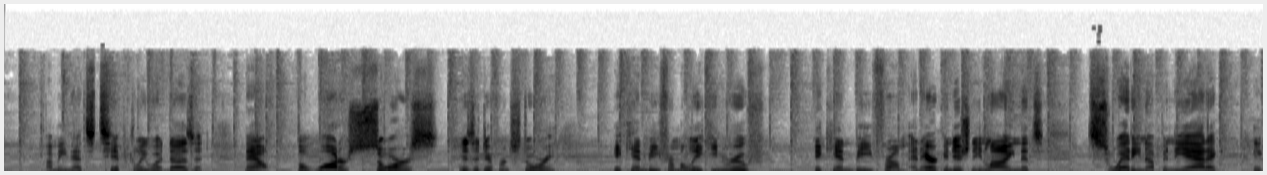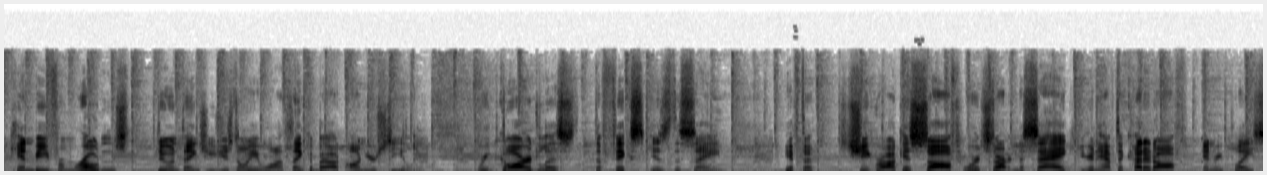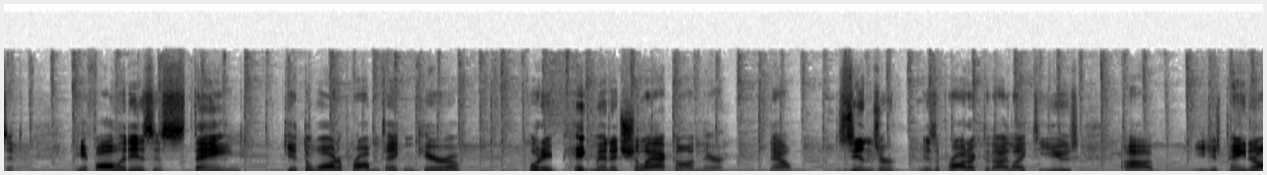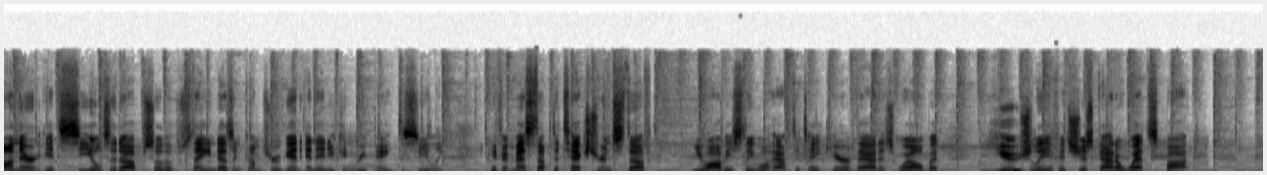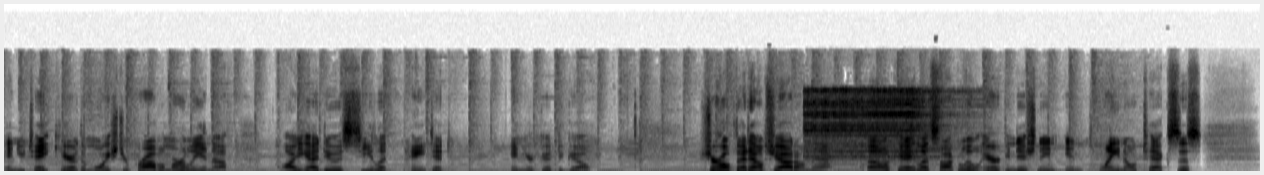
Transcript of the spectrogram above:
I mean, that's typically what does it. Now, the water source is a different story. It can be from a leaking roof, it can be from an air conditioning line that's sweating up in the attic, it can be from rodents doing things you just don't even want to think about on your ceiling. Regardless, the fix is the same. If the sheetrock is soft where it's starting to sag, you're going to have to cut it off and replace it. If all it is is stained, get the water problem taken care of, put a pigmented shellac on there. Now, Zinsser is a product that I like to use. Uh, you just paint it on there, it seals it up so the stain doesn't come through again, and then you can repaint the ceiling. If it messed up the texture and stuff, you obviously will have to take care of that as well. But usually, if it's just got a wet spot and you take care of the moisture problem early enough, all you got to do is seal it, paint it, and you're good to go. Sure hope that helps you out on that. Okay, let's talk a little air conditioning in Plano, Texas.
